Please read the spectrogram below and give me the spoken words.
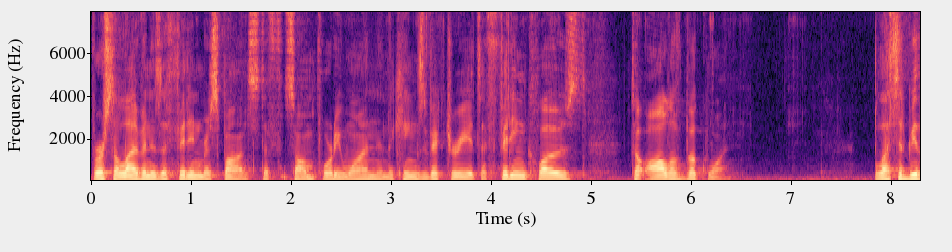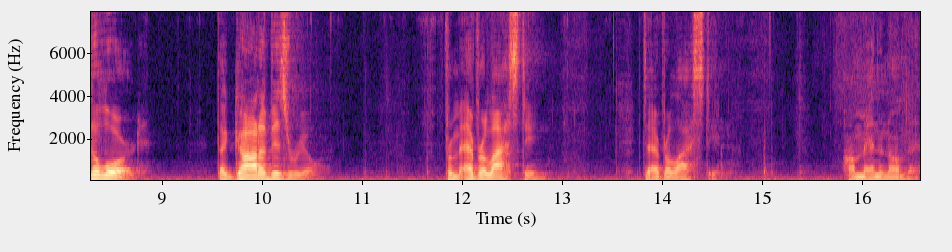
Verse 11 is a fitting response to Psalm 41 and the king's victory. It's a fitting close to all of Book 1. Blessed be the Lord, the God of Israel, from everlasting to everlasting. Amen and amen.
